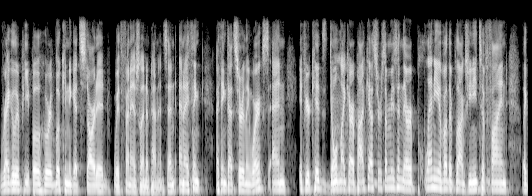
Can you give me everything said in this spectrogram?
regular people who are looking to get started with financial independence and and I think I think that certainly works and if your kids don't like our podcast for some reason there are plenty of other blogs you need to find like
